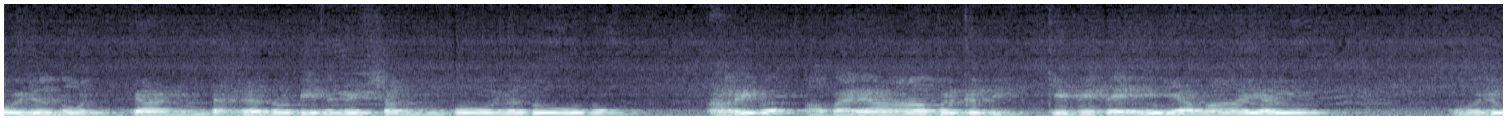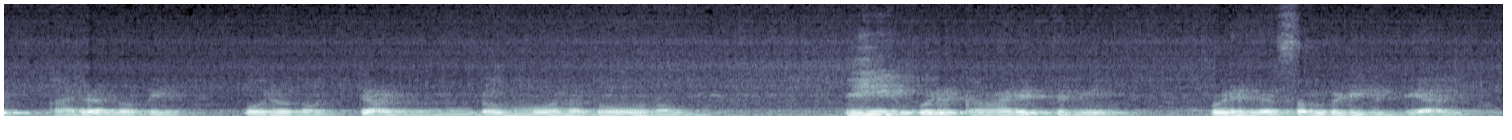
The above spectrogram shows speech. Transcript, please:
ഒരു നൂറ്റാണ്ട് അരതൊടി നിമിഷം പോലെ തോന്നും. അറിവ് അപരാപ്രകൃതിക്ക് വിധേയമായാൽ ഒരു അരനൊടി ഒരു നൂറ്റാണ്ട് പോലെ തോന്നും. ഈ ഒരു കാര്യത്തിൽ ഒരു രസം പിടികിട്ടിയാൽ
